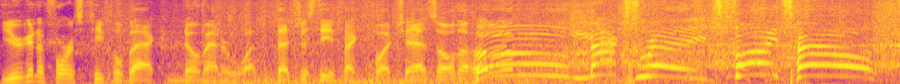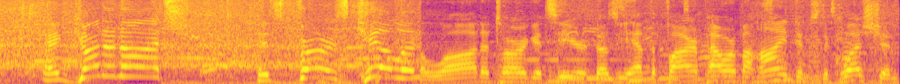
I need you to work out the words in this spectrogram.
You're going to force people back no matter what. That's just the effect Clutch has. All the Boom! Max Rage finds Hell! And gonna notch his first kill. A lot of targets here. Does he have the firepower behind him is the question.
